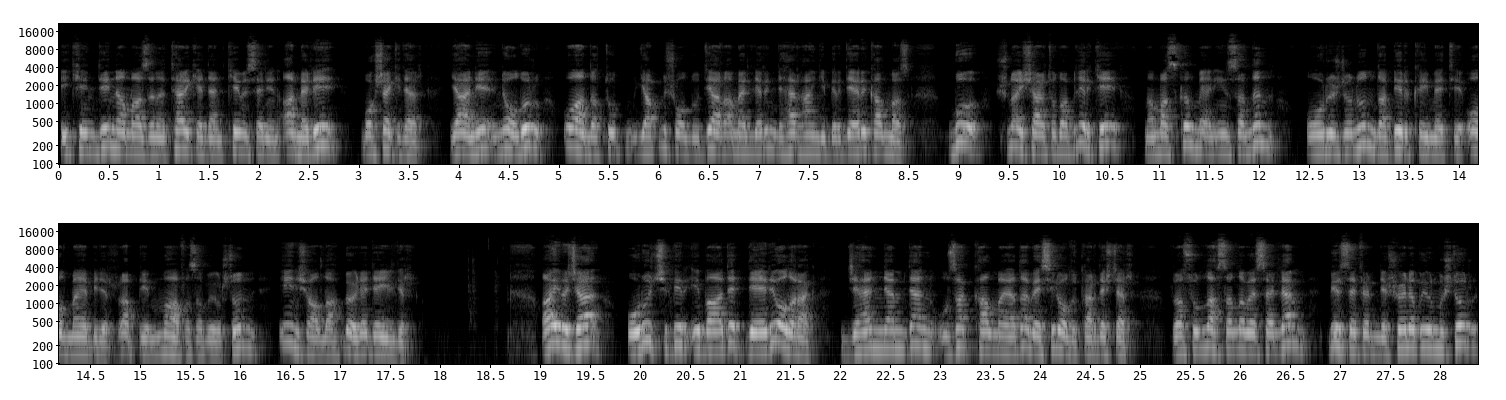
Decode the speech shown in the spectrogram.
İkindi namazını terk eden kimsenin ameli boşa gider. Yani ne olur? O anda tut, yapmış olduğu diğer amellerin de herhangi bir değeri kalmaz. Bu şuna işaret olabilir ki namaz kılmayan insanın orucunun da bir kıymeti olmayabilir. Rabbim muhafaza buyursun. İnşallah böyle değildir. Ayrıca oruç bir ibadet değeri olarak cehennemden uzak kalmaya da vesile olur kardeşler. Resulullah sallallahu aleyhi ve sellem bir seferinde şöyle buyurmuştur.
